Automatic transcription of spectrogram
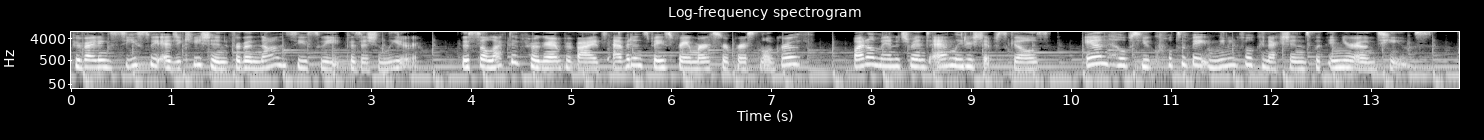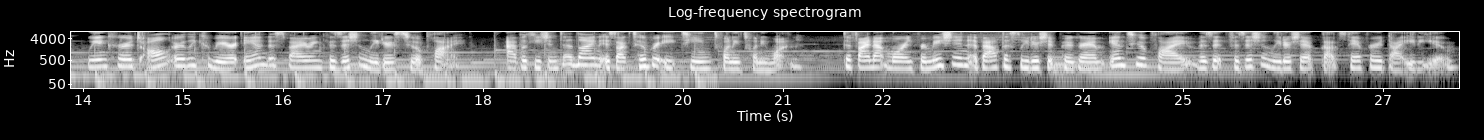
providing C suite education for the non C suite physician leader. This selective program provides evidence based frameworks for personal growth, vital management, and leadership skills, and helps you cultivate meaningful connections within your own teams. We encourage all early career and aspiring physician leaders to apply. Application deadline is October 18, 2021. To find out more information about this leadership program and to apply, visit physicianleadership.stanford.edu.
